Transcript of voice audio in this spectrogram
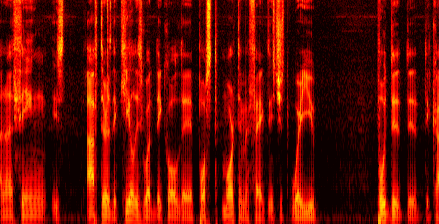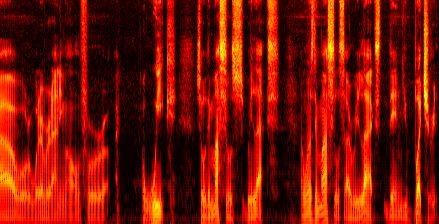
another thing is after the kill is what they call the post mortem effect. It's just where you put the, the, the cow or whatever animal for a, a week so the muscles relax. And once the muscles are relaxed, then you butcher it.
